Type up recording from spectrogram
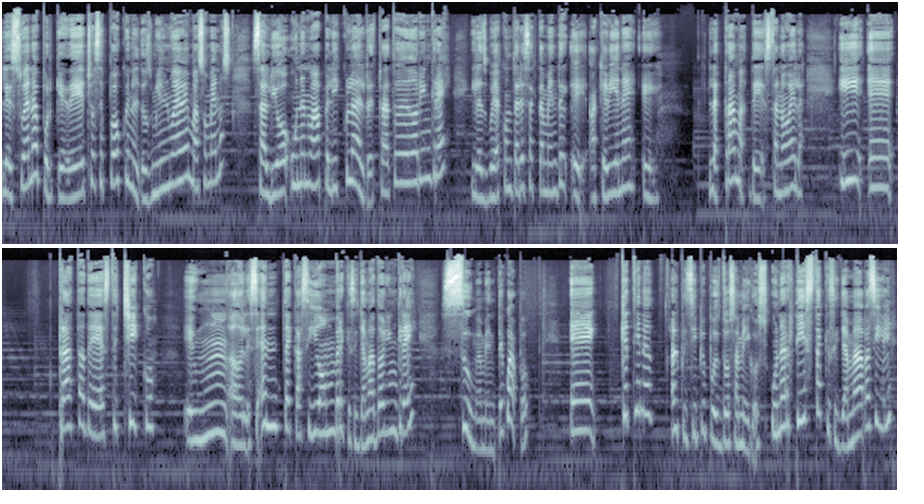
les suena porque de hecho hace poco, en el 2009 más o menos, salió una nueva película del retrato de Dorian Gray y les voy a contar exactamente eh, a qué viene eh, la trama de esta novela. Y eh, trata de este chico, un adolescente, casi hombre, que se llama Dorian Gray, sumamente guapo, que tiene al principio pues dos amigos, un artista que se llama Basil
